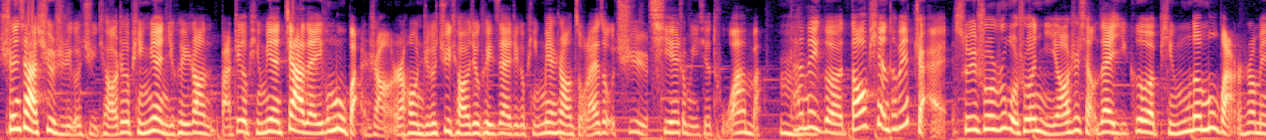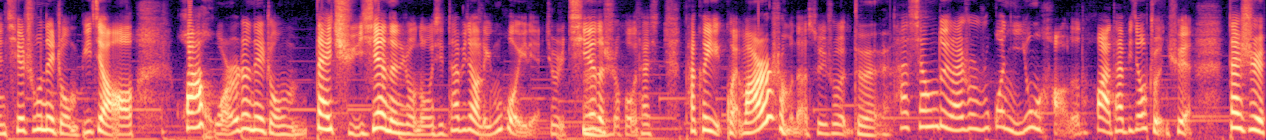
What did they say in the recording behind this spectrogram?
伸下去是这个锯条，这个平面。你就可以让把这个平面架在一个木板上，然后你这个锯条就可以在这个平面上走来走去，切这么一些图案吧。它那个刀片特别窄，所以说如果说你要是想在一个平的木板上面切出那种比较。花活儿的那种带曲线的那种东西，它比较灵活一点，就是切的时候它它可以拐弯儿什么的，所以说对它相对来说，如果你用好了的话，它比较准确。但是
